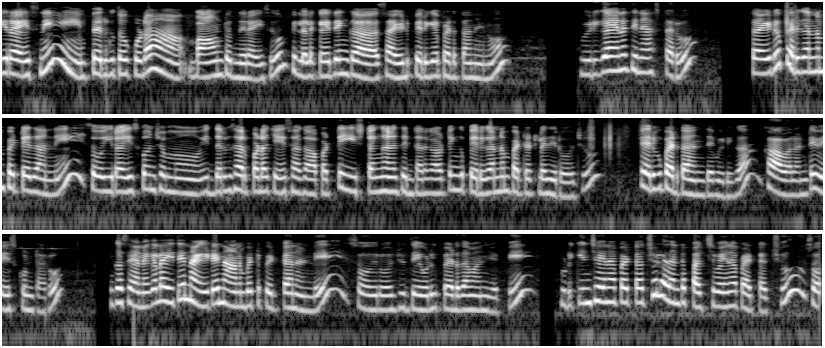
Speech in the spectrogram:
ఈ రైస్ని పెరుగుతో కూడా బాగుంటుంది రైస్. పిల్లలకైతే ఇంకా సైడ్ పెరిగే పెడతాను నేను. విడిగా అయినా తినేస్తారు. సైడ్ పెరుగన్నం పెట్టేదాన్ని. సో ఈ రైస్ కొంచెం ఇద్దరికి సరిపడా చేసా కాబట్టి ఇష్టంగానే తింటారు కాబట్టి ఇంకా పెరుగన్నం పెట్టట్లేదు ఈరోజు. పెరుగు పెడతా అంతే విడిగా. కావాలంటే వేసుకుంటారు. ఇంకా శనగలు అయితే నైటే నానబెట్టి పెట్టానండి. సో ఈరోజు దేవుడికి పెడదామని చెప్పి. ఉడికించైనా పెట్టచ్చు లేదంటే పచ్చివైనా పెట్టచ్చు. సో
